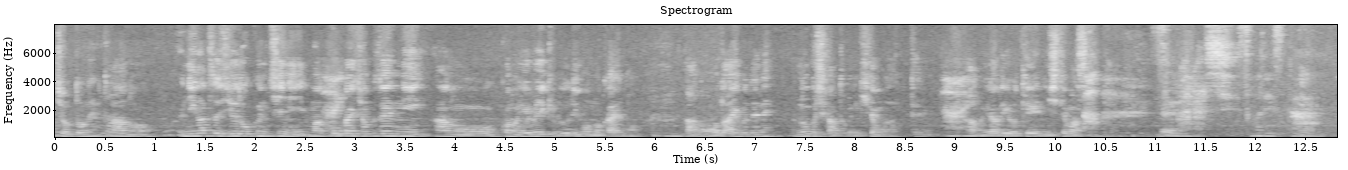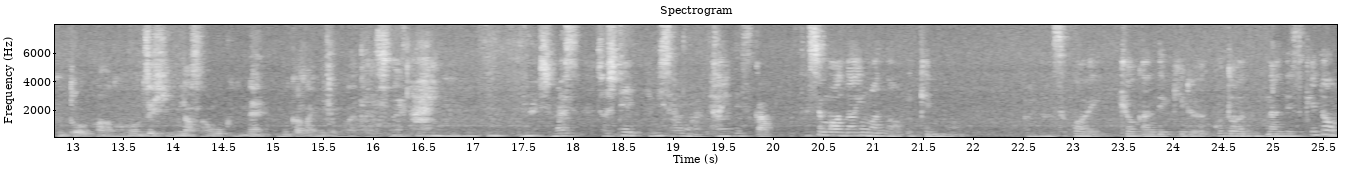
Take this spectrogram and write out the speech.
ちょうどねあの2月16日に、まあ、公開直前に、はい、あのこの予備役ブルーリボンの会のあのライブでね野口監督に来てもらって、はい、あのやる予定にしてますので。素晴らしい、えー、そうですか。本、ね、当あのぜひ皆さん多くにね方に見てもらいたいですね。はい、うん、お願いします。そして由美さんはいかがですか？私もあの今の意見もすごい共感できることなんですけど、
